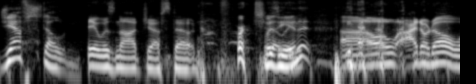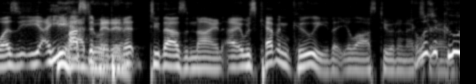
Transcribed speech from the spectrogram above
Jeff Stoughton. It was not Jeff Stoughton, unfortunately. Was he in it? Uh, oh, I don't know. Was he? He, He must have have been in it. 2009. Uh, it was Kevin Koe that you lost to in an extra. Was it. Koe?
